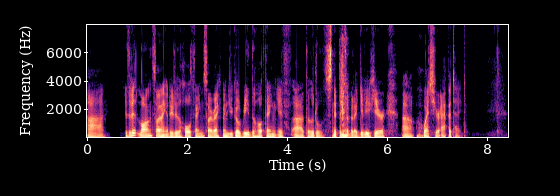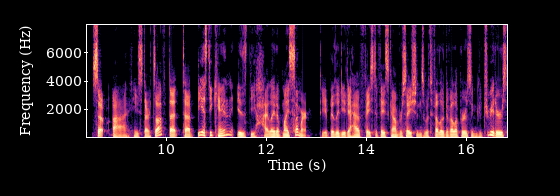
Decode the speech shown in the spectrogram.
uh, it's a bit long, so I'm not going to do the whole thing. So I recommend you go read the whole thing if uh, the little snippets of it I give you here uh, whet your appetite. So uh, he starts off that uh, BSDCan is the highlight of my summer. The ability to have face to face conversations with fellow developers and contributors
